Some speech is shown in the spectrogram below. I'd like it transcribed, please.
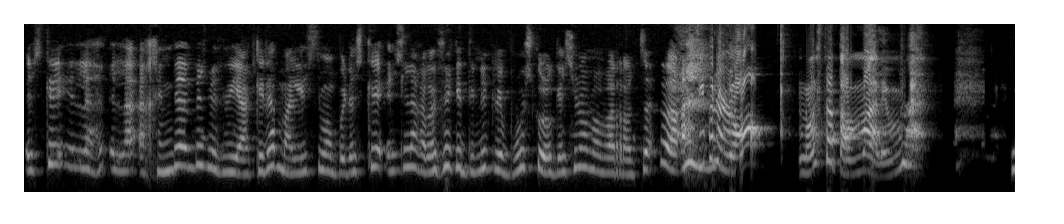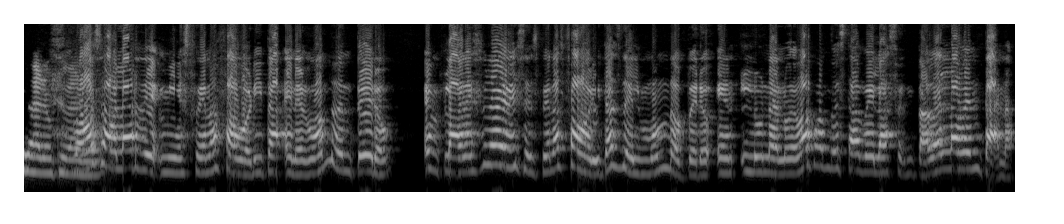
Es que la, la gente antes decía que era malísimo, pero es que es la gracia que tiene Crepúsculo, que es una mamarrachada. Sí, pero luego no está tan mal. En plan, Claro, claro. Vamos a hablar de mi escena favorita en el mundo entero. En plan, es una de mis escenas favoritas del mundo, pero en Luna Nueva, cuando está Bella sentada en la ventana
